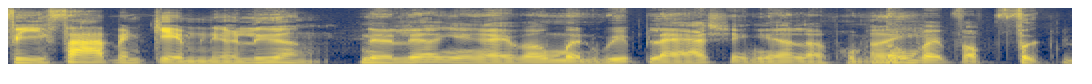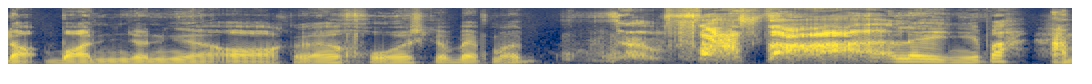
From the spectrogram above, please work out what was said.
ฟีฟ่าเป็นเกมเนื้อเรื่อง เนื้อเรื่องยังไงบ้างเหมือน Whiplash อย่างเงี้ยเหรอผมเฮ้ยต้องไปแบบฝึกเดาะบอลจนเหงื่อออกแล้วโค้ชก็แบบว่า faster อะไรอย่างงี้ปะอะ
